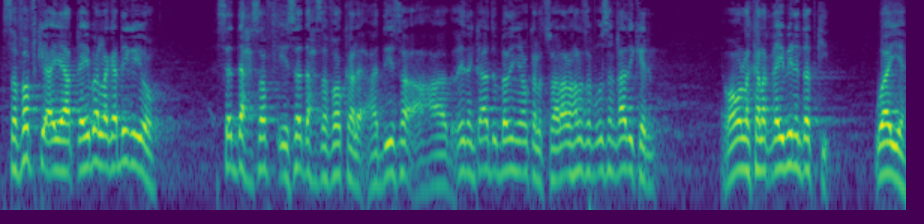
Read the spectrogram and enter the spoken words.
safafkii ayaa qaybo laga dhigayo saddex saf iyo saddex safoo kale. Haddii ciidanka aad u badan yah o kale tusaala hal saf uusan qaadi karin waa la kala qaybini dadkii waaya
